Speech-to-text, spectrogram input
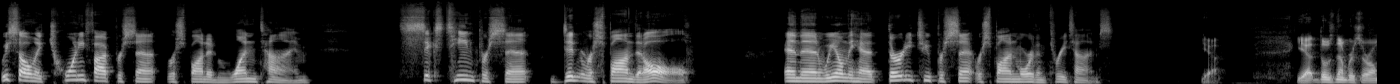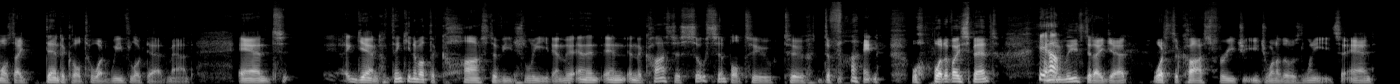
we saw only 25% responded one time, 16% didn't respond at all. And then we only had 32% respond more than three times. Yeah yeah, those numbers are almost identical to what we've looked at, Matt. And again, thinking about the cost of each lead, and and and, and the cost is so simple to to define. What have I spent? Yeah. How many leads did I get? What's the cost for each each one of those leads? And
